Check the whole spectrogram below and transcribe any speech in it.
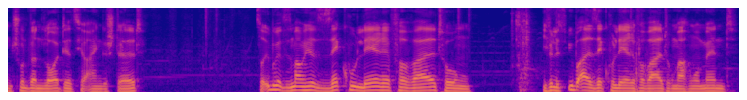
Und schon werden Leute jetzt hier eingestellt. So, übrigens, jetzt machen wir hier säkuläre Verwaltung. Ich will jetzt überall säkuläre Verwaltung machen. Moment.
